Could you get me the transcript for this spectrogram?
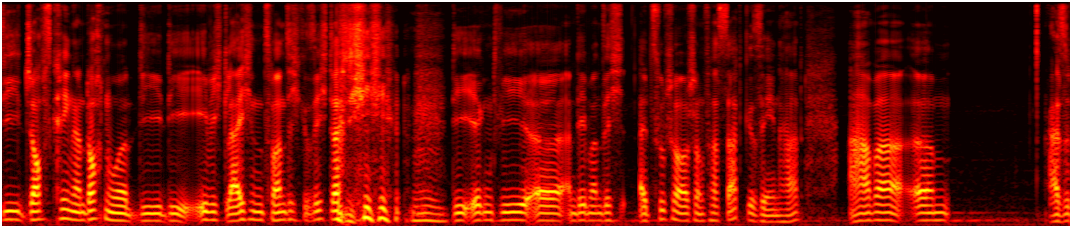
die Jobs kriegen dann doch nur die, die ewig gleichen 20 Gesichter, die, die irgendwie, äh, an denen man sich als Zuschauer schon fast satt gesehen hat. Aber ähm, also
